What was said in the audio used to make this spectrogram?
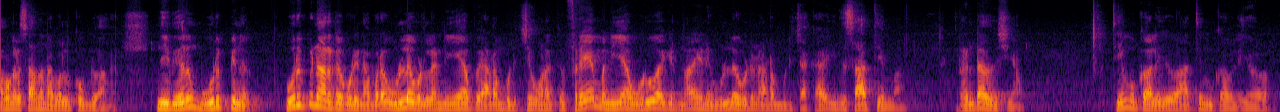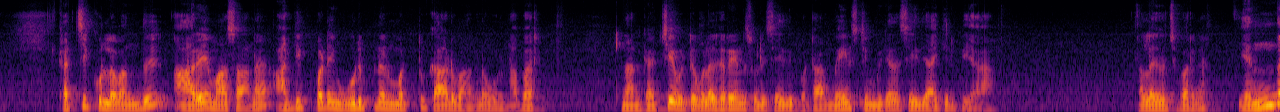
அவங்கள சார்ந்த நபர்கள் கூப்பிடுவாங்க. நீ வெறும் உறுப்பினர் உறுப்பினர் இருக்கக்கூடிய நபரை உள்ளே விடல நீயா போய் அடம் பிடிச்சி உனக்கு ஃப்ரேமை நீயா உருவாக்கிட்டனால என்னை உள்ளே விடுன்னு அடம் பிடிச்சாக்கா இது சாத்தியமா? ரெண்டாவது விஷயம் திமுகலேயோ அதிமுகவிலேயோ கட்சிக்குள்ளே வந்து ஆறே மாதம் ஆன அடிப்படை உறுப்பினர் மட்டும் கார்டு வாங்கின ஒரு நபர். நான் கட்சியை விட்டு விலகிறேன்னு சொல்லி செய்தி போட்டால் மெயின் ஸ்ட்ரீம் மீடியா அதை செய்தி ஆக்கியிருப்பியா? நல்லா யோசிச்சு பாருங்கள் எந்த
